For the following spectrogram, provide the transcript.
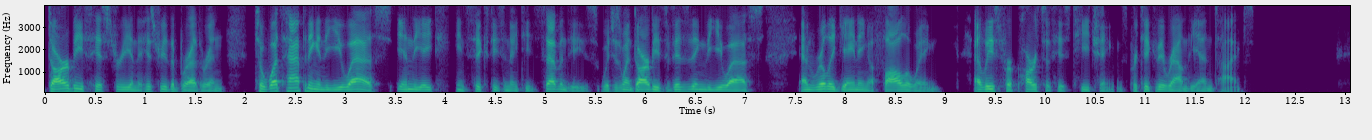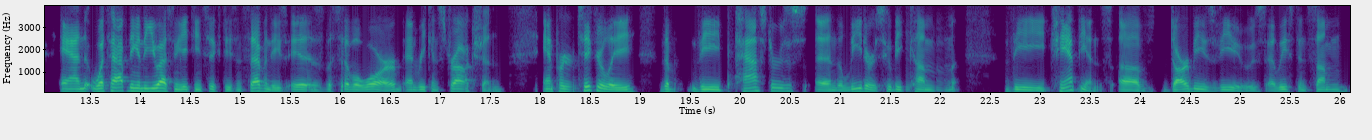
Darby's history and the history of the Brethren to what's happening in the U.S. in the 1860s and 1870s, which is when Darby's visiting the U.S. and really gaining a following, at least for parts of his teachings, particularly around the end times. And what's happening in the US in the 1860s and 70s is the Civil War and Reconstruction, and particularly the the pastors and the leaders who become the champions of Darby's views, at least in some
